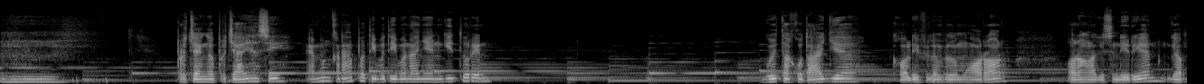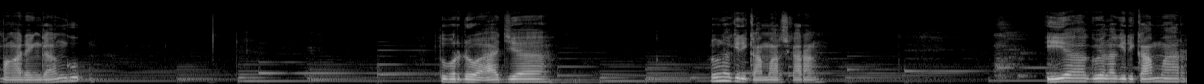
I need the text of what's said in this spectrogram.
Hmm Percaya gak percaya sih Emang kenapa tiba-tiba nanyain gitu Rin? Gue takut aja kalau di film-film horor orang lagi sendirian gampang ada yang ganggu lu berdoa aja lu lagi di kamar sekarang? Iya gue lagi di kamar.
